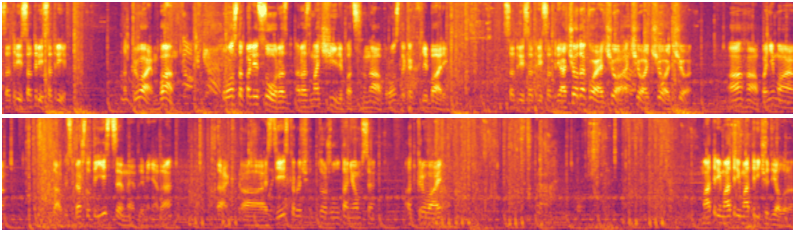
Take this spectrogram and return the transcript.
Смотри, смотри, смотри. Открываем, бан. Просто по лицу раз- размочили пацана, просто как хлебарик. Смотри, смотри, смотри. А чё такое? А чё? А чё? А чё? А чё? Ага, понимаю. Так, у тебя что-то есть ценное для меня, да? Так, а, здесь, короче, тоже лутанемся. Открывай. Смотри, смотри, смотри, что делаю.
